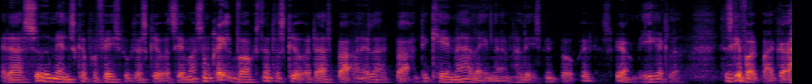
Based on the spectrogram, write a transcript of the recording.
er der søde mennesker på Facebook, der skriver til mig, som regel voksne, der skriver at deres børn, eller et børn, de kender, eller en eller anden har læst min bog. Ikke? Så bliver jeg mega glad. Så skal folk bare gøre.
